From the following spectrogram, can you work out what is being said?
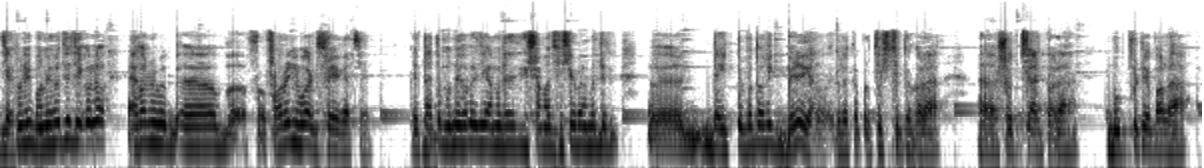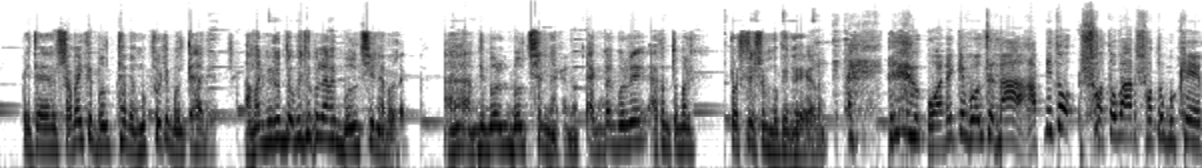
যখনই মনে হচ্ছে যেগুলো এখন ফরেন ওয়ার্ডস হয়ে গেছে তাতে মনে হবে যে আমাদের সমাজ হিসেবে আমাদের আহ, দায়িত্ববোধ অনেক বেড়ে গেল। এগুলোকে প্রতিষ্ঠিত করা আহ, সোচ্চার করা মুখ ফুটে বলা এটা সবাইকে বলতে হবে, মুখ ফুটে বলতে হবে। আমার বিরুদ্ধে অভিযোগ হলে আমি বলছি না বলে। আপনি বল- বলছেন না কেন? একবার বলে এখন তোমার প্রশ্নের সম্মুখীন হয়ে গেলাম। অনেকে বলছে, না, আপনি তো শতবার শতমুখে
